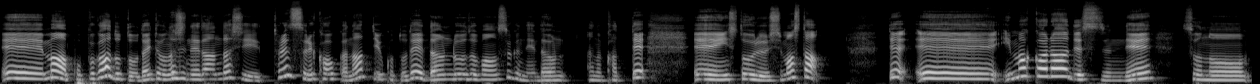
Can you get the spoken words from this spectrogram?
えー、まあ、ポップガードと大体同じ値段だし、とりあえずそれ買おうかなっていうことで、ダウンロード版をすぐね、ダウン、あの、買って、えー、インストールしました。で、えー、今からですね、その、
